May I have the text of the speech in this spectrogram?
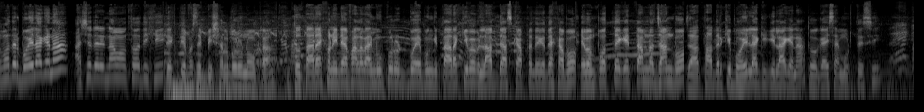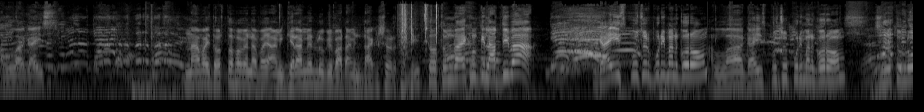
তোমাদের বই লাগে না? আচ্ছা তাহলে নামাও তো দেখি। দেখতে পাচ্ছি বিশাল বড় নৌকা। তো তারা এখন এটা ফালাবে, আমি উপর উঠবো এবং তারা কীভাবে লাভ দেয় আজকে আপনাদেরকে দেখাবো। এবং প্রত্যেকের তা আমরা জানব যা তাদের কি ভয় লাগে কি লাগে না। তো গাইস আমি উঠতেছি। আল্লাহ গাইস না ভাই ধরতে হবে না ভাই আমি গ্রামের লোকে বাট আমি ঢাকা শহরে থাকি। তো তোমরা এখন কি লাভ দিবা? গাইস প্রচুর পরিমাণ গরম। আল্লাহ গাইস প্রচুর পরিমাণ গরম। যেহেতু লো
